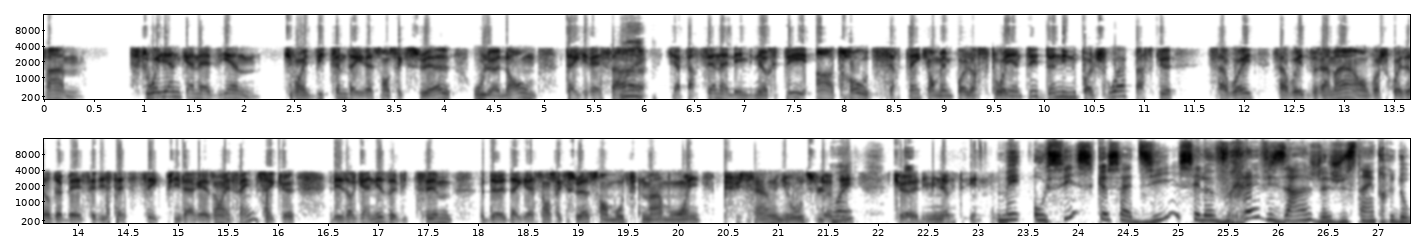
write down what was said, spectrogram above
femmes citoyennes canadiennes qui vont être victimes d'agressions sexuelles ou le nombre d'agresseurs qui appartiennent à des minorités, entre autres certains qui n'ont même pas leur citoyenneté, donnez-nous pas le choix parce que ça va être, ça va être vraiment, on va choisir de baisser les statistiques. Puis la raison est simple, c'est que les organismes de victimes d'agressions sexuelles sont mauditement moins puissants au niveau du lobby que les minorités. Mais aussi, ce que ça dit, c'est le vrai visage de Justin Trudeau,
